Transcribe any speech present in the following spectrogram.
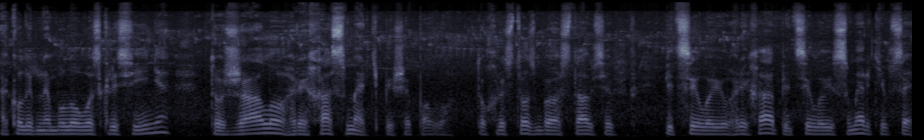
а коли б не було Воскресіння, то жало гріха смерть, пише Павло. То Христос би остався під силою гріха, під силою смерті, все.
